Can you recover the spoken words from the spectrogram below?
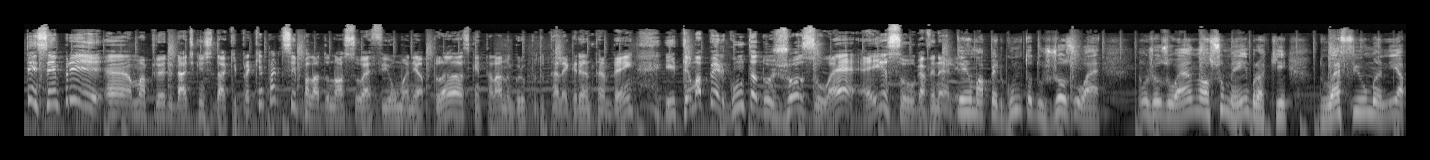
tem sempre é, uma prioridade que a gente dá aqui para quem participa lá do nosso F1 Mania Plus, quem tá lá no grupo do Telegram também. E tem uma pergunta do Josué, é isso, Gavinelli? Tem uma pergunta do Josué. Então, o Josué é nosso membro aqui do F1 Mania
